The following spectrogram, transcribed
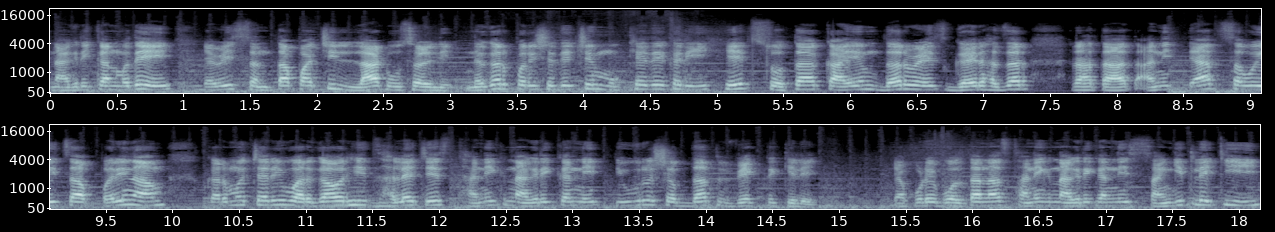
नागरिकांमध्ये यावेळी संतापाची लाट उसळली. नगर परिषदेचे मुख्याधिकारी हेच स्वतः कायम दरवेळेस गैरहजर राहतात आणि त्याच सवयीचा परिणाम कर्मचारी वर्गावरही झाल्याचे स्थानिक नागरिकांनी तीव्र शब्दात व्यक्त केले. यापुढे बोलताना स्थानिक नागरिकांनी सांगितले की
